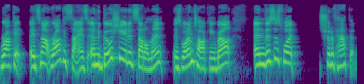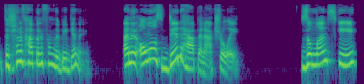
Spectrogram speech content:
Rocket, it's not rocket science. A negotiated settlement is what I'm talking about. And this is what should have happened. This should have happened from the beginning. And it almost did happen, actually. Zelensky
